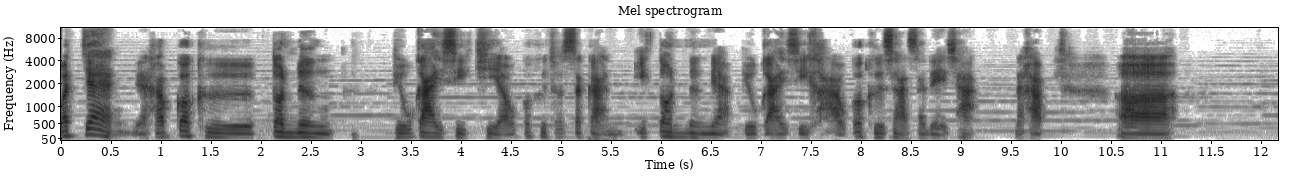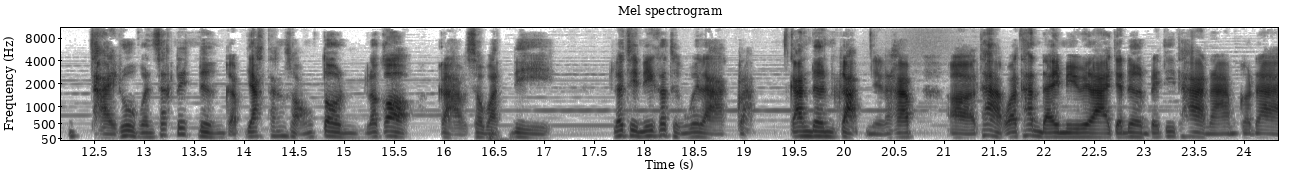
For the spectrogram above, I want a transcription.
วัดแจ้งเนี่ยครับก็คือตนหนึ่ง ผิวกายสีเขียวก็คือทศกัณฐ์อีกตนหนึ่งเนี่ยผิวกายสีขาวก็คือศาสเดชะนะครับถ่ายรูปกันสักนิดหนึ่งกับยักษ์ทั้งสองตน แล้วก็กล่าวสวัสดี แล้วทีนี้ก็ถึงเวลากลับการเดินกลับเนี่ยนะครับถ้าหากว่าท่านใดมีเวลาจะเดินไปที่ท่าน้ำก็ได้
